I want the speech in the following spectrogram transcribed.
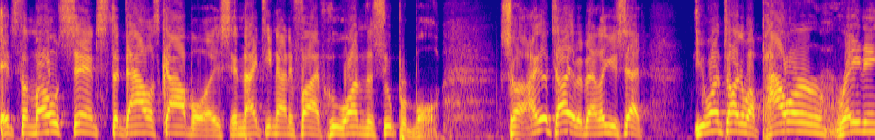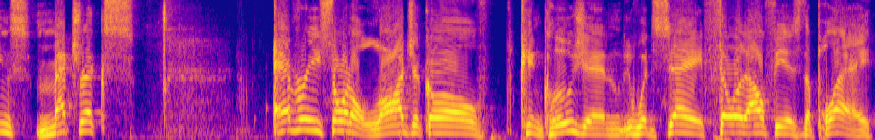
It's the most since the Dallas Cowboys in 1995, who won the Super Bowl. So I got to tell you, man, like you said, you want to talk about power ratings, metrics, every sort of logical conclusion would say Philadelphia is the play,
